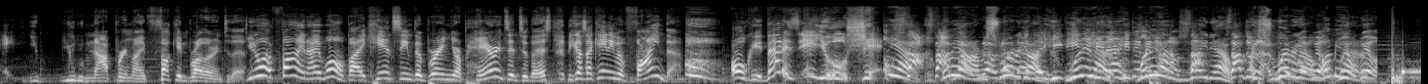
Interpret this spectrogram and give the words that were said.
Hey, you you do not bring my fucking brother into this. You know what? Fine, I won't. But I can't seem to bring your parents into this because I can't even find them. okay, that is it, you little shit. Oh, stop, stop, Let me no, out, I no, swear no, to God. He, he Let didn't me out. He didn't Let me out stop, stop doing I that. swear to God, let me out.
